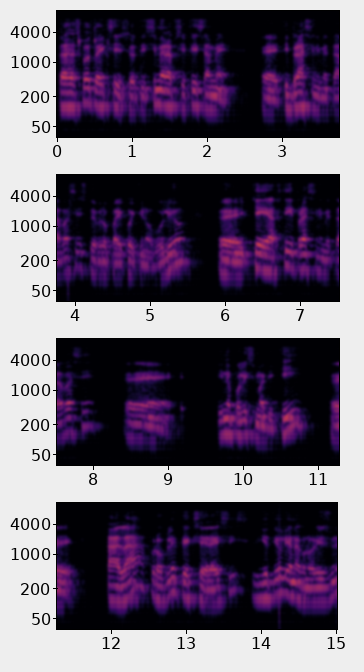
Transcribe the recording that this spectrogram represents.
Θα σας πω το εξής, ότι σήμερα ψηφίσαμε ε, την πράσινη μετάβαση στο Ευρωπαϊκό Κοινοβούλιο. Ε, και αυτή η πράσινη μετάβαση ε, είναι πολύ σημαντική, ε, αλλά προβλέπει εξαιρέσεις, διότι όλοι αναγνωρίζουν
